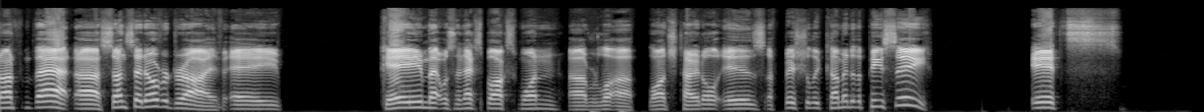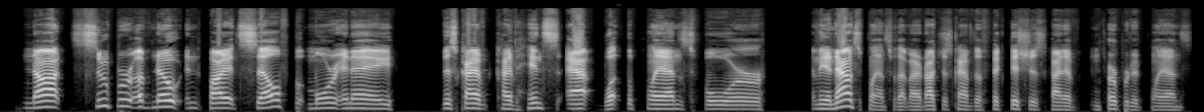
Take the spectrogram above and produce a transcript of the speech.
on from that, uh, Sunset Overdrive, a game that was an Xbox One uh, uh, launch title, is officially coming to the PC. It's not super of note in, by itself, but more in a this kind of kind of hints at what the plans for and the announced plans for that matter, not just kind of the fictitious kind of interpreted plans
